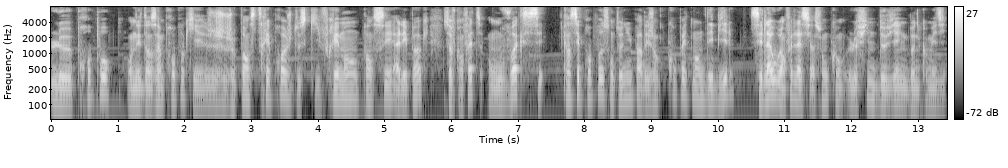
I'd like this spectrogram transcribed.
le propos, on est dans un propos qui est, je, je pense, très proche de ce qui vraiment pensait à l'époque. Sauf qu'en fait, on voit que c'est quand ces propos sont tenus par des gens complètement débiles, c'est là où en fait la situation, le film devient une bonne comédie.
